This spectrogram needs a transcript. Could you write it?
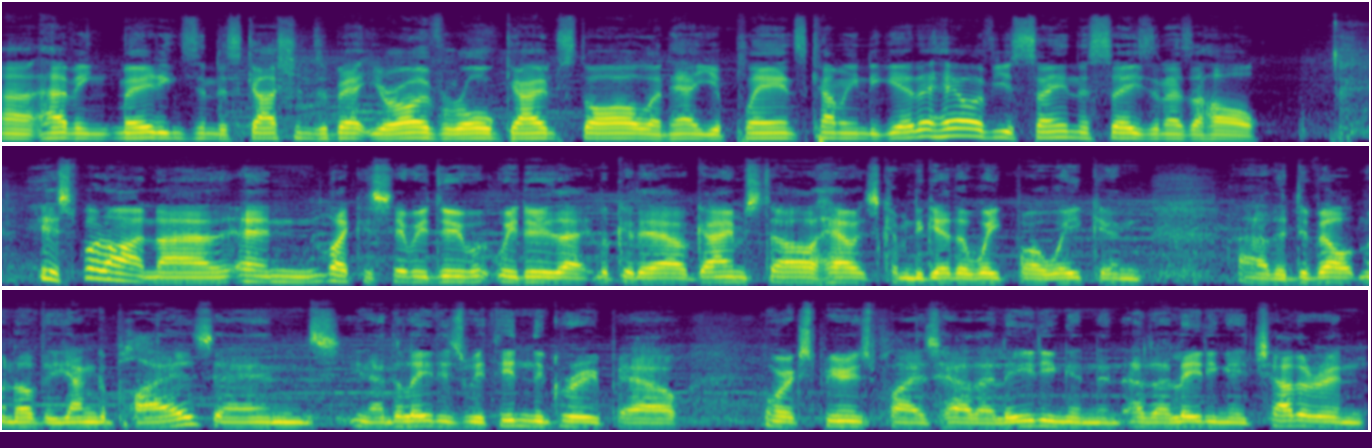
uh, having meetings and discussions about your overall game style and how your plans coming together. How have you seen the season as a whole? Yeah, spot on. Uh, and like I said, we do we do that. Look at our game style, how it's coming together week by week, and uh, the development of the younger players, and you know the leaders within the group, our more experienced players, how they're leading, and are they leading each other, and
